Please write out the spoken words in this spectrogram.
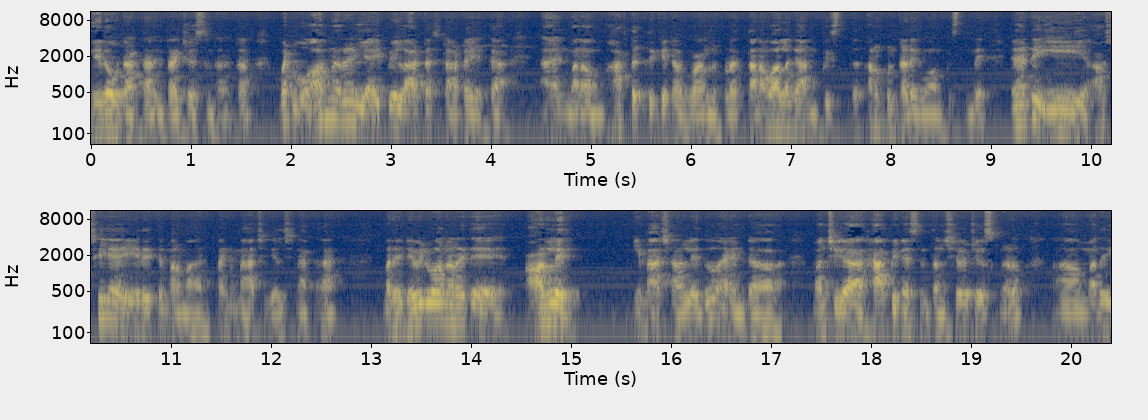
ఏదో ఒకటి ఆడటానికి ట్రై చేస్తుంటారంట. బట్ వార్నర్ ఈ ఐపీఎల్ ఆట స్టార్ట్ అయ్యాక అండ్ మన భారత క్రికెట్ అభిమానులు కూడా తన వాళ్ళగా అనిపిస్తు అనుకుంటాడేమో అనిపిస్తుంది. ఎందుకంటే ఈ ఆస్ట్రేలియా ఏదైతే మనం పైన మ్యాచ్ గెలిచినాక మరి డేవిడ్ వార్నర్ అయితే ఆడలేదు. ఈ మ్యాచ్ ఆడలేదు అండ్ మంచిగా హ్యాపీనెస్ని తను షేర్ చేసుకున్నాడు. మరి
